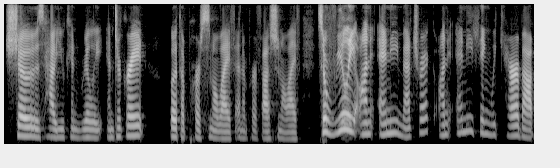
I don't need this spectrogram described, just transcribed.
shows how you can really integrate both a personal life and a professional life. So, really, on any metric, on anything we care about,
